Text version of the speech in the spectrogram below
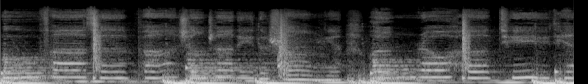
无法自拔，想着你的双眼，温柔和体贴。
